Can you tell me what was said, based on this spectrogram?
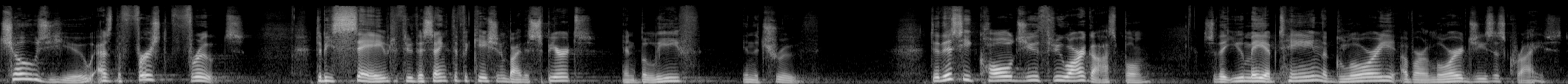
chose you as the first fruits to be saved through the sanctification by the Spirit and belief in the truth. To this he called you through our gospel so that you may obtain the glory of our Lord Jesus Christ.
